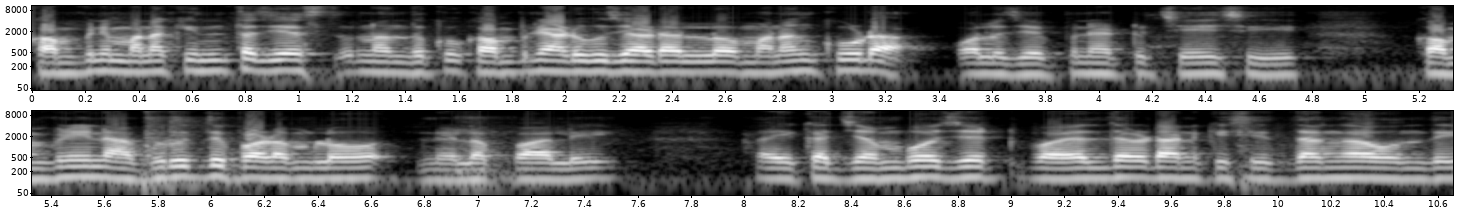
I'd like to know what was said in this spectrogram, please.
కంపెనీ మనకి ఇంత చేస్తున్నందుకు కంపెనీ అడుగుజాడల్లో మనం కూడా వాళ్ళు చెప్పినట్టు చేసి కంపెనీని అభివృద్ధి పడంలో నిలపాలి. ఇక జంబో జెట్ బయలుదేరడానికి సిద్ధంగా ఉంది.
